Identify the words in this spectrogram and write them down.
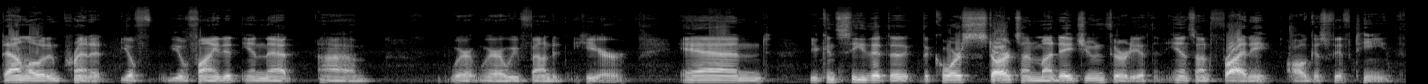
download and print it. You'll you'll find it in that um, where where we found it here, and you can see that the the course starts on Monday, June 30th, and ends on Friday, August 15th.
